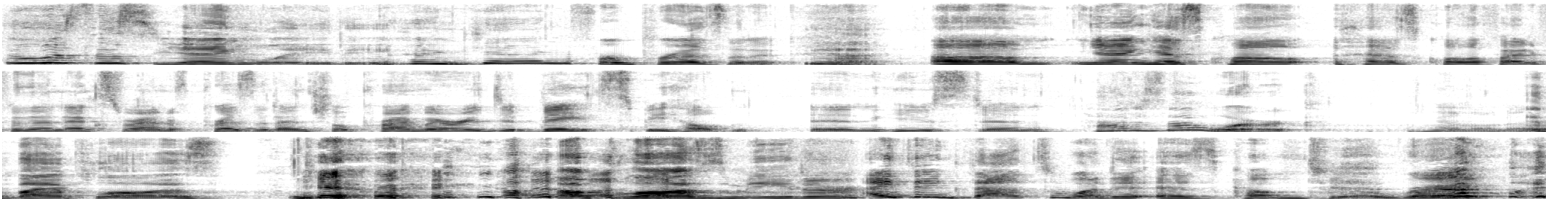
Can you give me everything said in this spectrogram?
Who is this Yang lady? Yang for president. Yeah. Um, Yang has qual- has qualified for the next round of presidential primary debates to be held in Houston. How does that work? I don't know. And by applause? Applause meter? I think that's what it has come to, right? Really?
